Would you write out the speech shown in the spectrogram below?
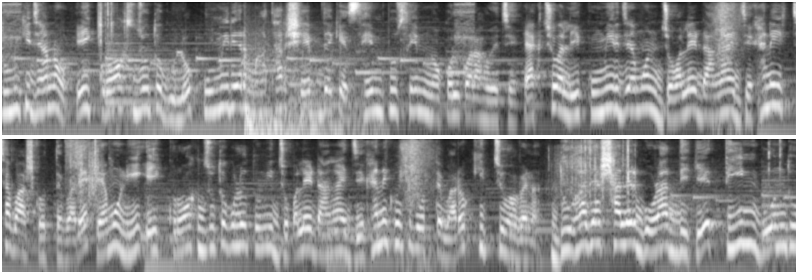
তুমি কি জানো, এই ক্রক্স জুতোগুলো কুমিরের মাথার শেপ দেখে সেম টু সেম নকল করা হয়েছে? অ্যাকচুয়ালি কুমির যেমন জলে ডাঙায় যেখানে ইচ্ছা বাস করতে পারে তেমনি এই ক্রক্স জুতোগুলো তুমি জলে ডাঙায় যেখানে খুশি পড়তে পারো, কিচ্ছু হবে না। দু হাজার সালের গোড়ার দিকে তিন বন্ধু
